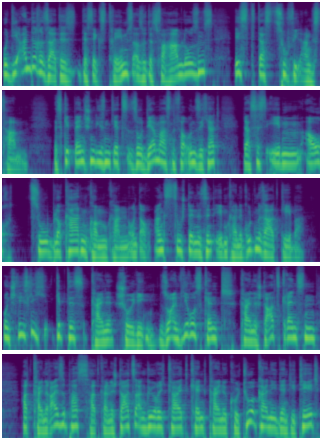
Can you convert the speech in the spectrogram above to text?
Und die andere Seite des Extrems, also des Verharmlosens, ist das zu viel Angst haben. Es gibt Menschen, die sind jetzt so dermaßen verunsichert, dass es eben auch zu Blockaden kommen kann. Und auch Angstzustände sind eben keine guten Ratgeber. Und schließlich gibt es keine Schuldigen. So ein Virus kennt keine Staatsgrenzen, hat keinen Reisepass, hat keine Staatsangehörigkeit, kennt keine Kultur, keine Identität,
